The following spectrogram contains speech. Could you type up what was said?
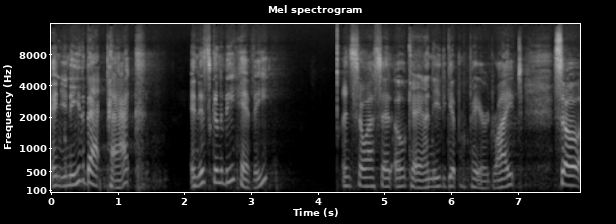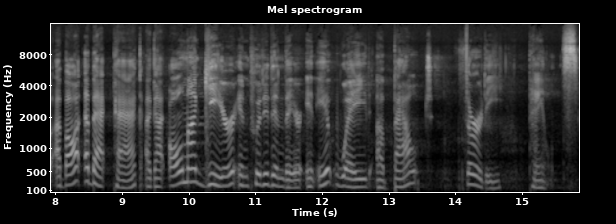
and you need a backpack, and it's going to be heavy. And so I said, Okay, I need to get prepared, right? So I bought a backpack. I got all my gear and put it in there, and it weighed about 30 pounds.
